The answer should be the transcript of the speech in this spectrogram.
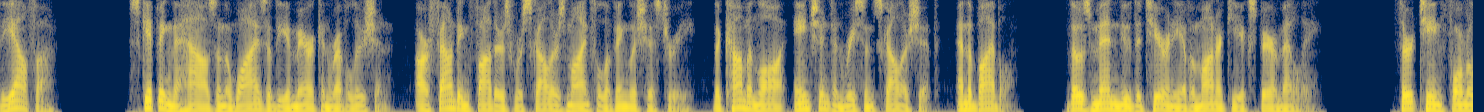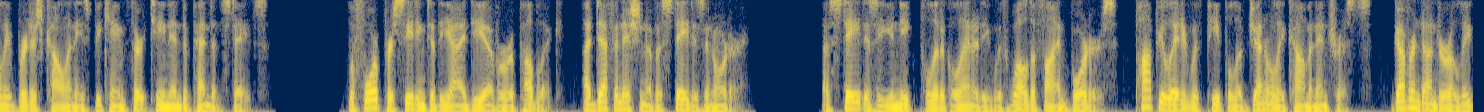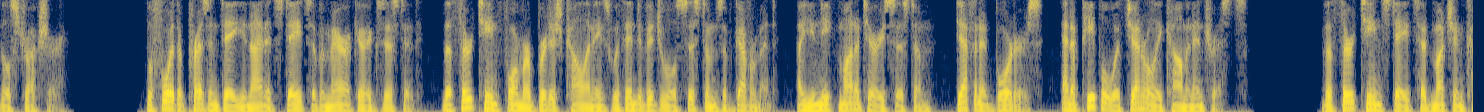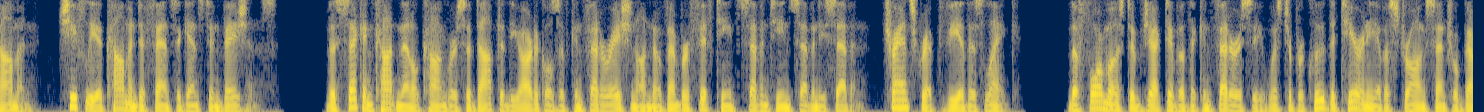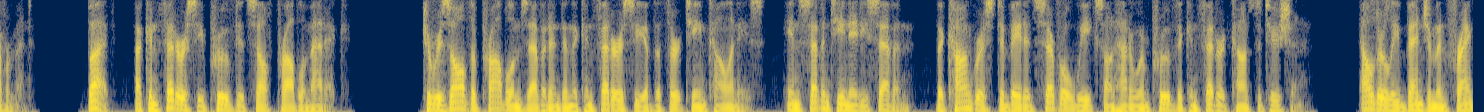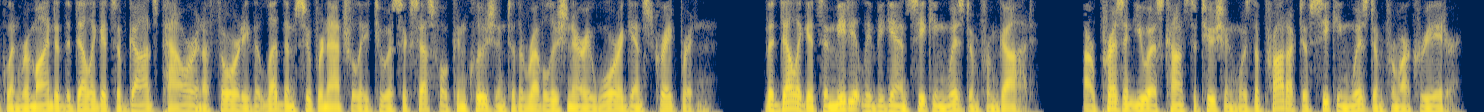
The Alpha. Skipping the hows and the whys of the American Revolution, our founding fathers were scholars mindful of English history, the common law, ancient and recent scholarship, and the Bible. Those men knew the tyranny of a monarchy experimentally. Thirteen formerly British colonies became thirteen independent states. Before proceeding to the idea of a republic, a definition of a state is in order. A state is a unique political entity with well defined borders, populated with people of generally common interests, governed under a legal structure. Before the present day United States of America existed, the 13 former British colonies with individual systems of government, a unique monetary system, definite borders, and a people with generally common interests. The 13 states had much in common, chiefly a common defense against invasions. The Second Continental Congress adopted the Articles of Confederation on November 15, 1777, transcript via this link. The foremost objective of the Confederacy was to preclude the tyranny of a strong central government. But, a confederacy proved itself problematic. To resolve the problems evident in the Confederacy of the Thirteen Colonies, in 1787, the Congress debated several weeks on how to improve the Confederate Constitution. Elderly Benjamin Franklin reminded the delegates of God's power and authority that led them supernaturally to a successful conclusion to the Revolutionary War against Great Britain. The delegates immediately began seeking wisdom from God. Our present U.S. Constitution was the product of seeking wisdom from our Creator.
